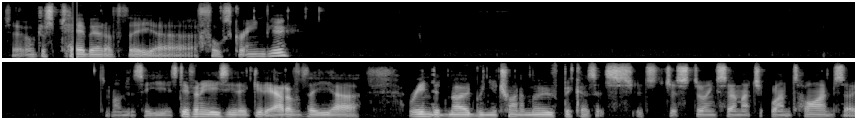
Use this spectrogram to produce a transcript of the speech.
so I'll just tab out of the uh, full screen view sometimes it's easy it's definitely easy to get out of the uh, rendered mode when you're trying to move because it's it's just doing so much at one time so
